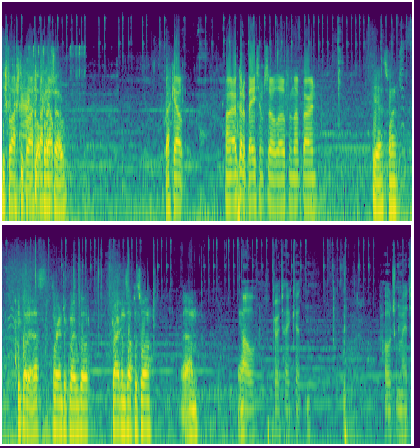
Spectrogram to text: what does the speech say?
he flashed. He flashed. Back flash out. out. Back out. Alright, I've got a base. I'm so low from that Baron. Yeah, that's fine. You got it. That's 300 global gold. Dragons up as well. Um, Yeah. I'll go take it. Hold your mid.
